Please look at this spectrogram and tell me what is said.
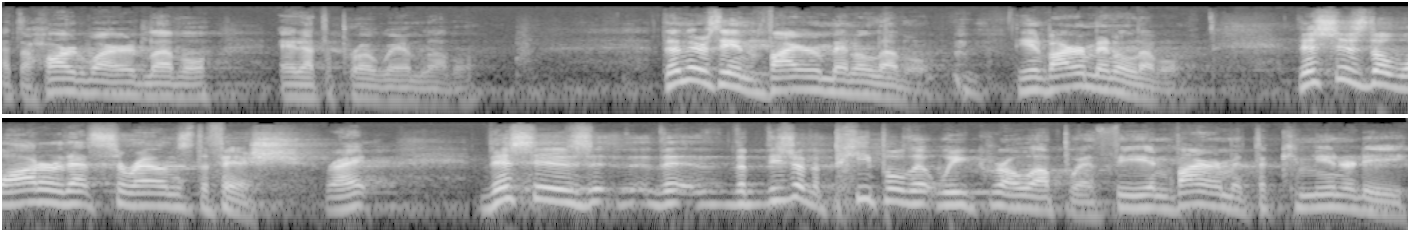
at the hardwired level and at the program level. Then there's the environmental level. The environmental level. This is the water that surrounds the fish, right? This is the, the, these are the people that we grow up with, the environment, the community,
